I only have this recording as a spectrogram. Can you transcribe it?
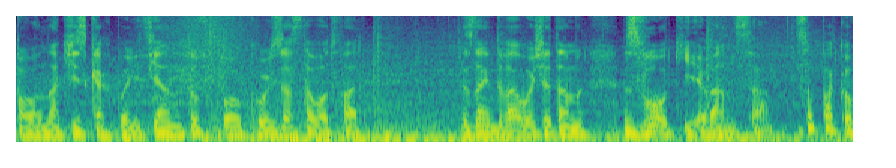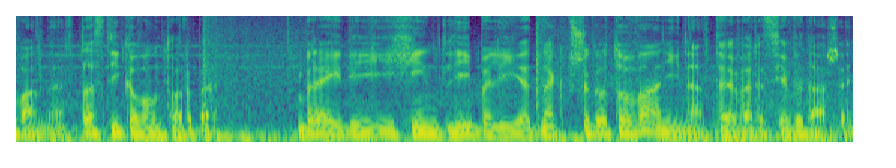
Po naciskach policjantów pokój został otwarty. Znajdowały się tam zwłoki Evansa, zapakowane w plastikową torbę. Brady i Hindley byli jednak przygotowani na tę wersję wydarzeń.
